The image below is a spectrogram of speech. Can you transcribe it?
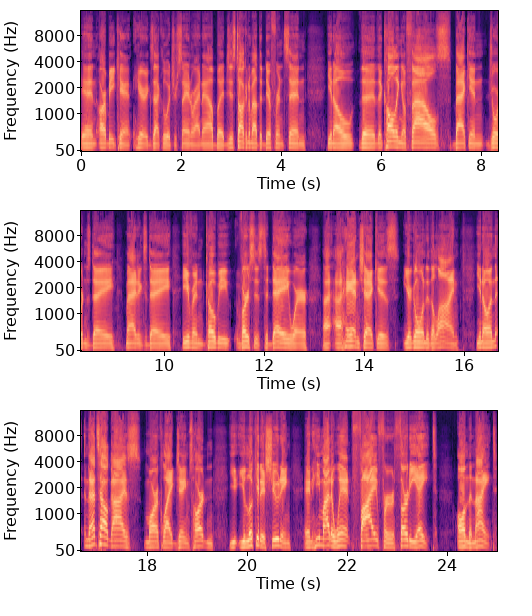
and RB can't hear exactly what you're saying right now, but just talking about the difference in you know the the calling of fouls back in Jordan's day, Magic's day, even Kobe versus today, where a, a hand check is you're going to the line, you know, and and that's how guys mark like James Harden. You you look at his shooting, and he might have went five for thirty eight on the night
